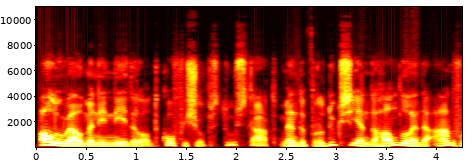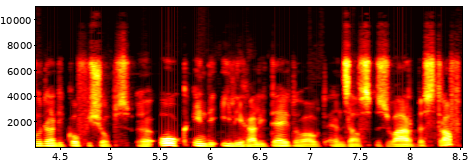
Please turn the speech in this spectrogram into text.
alhoewel men in Nederland coffeeshops toestaat, men de productie en de handel en de aanvoer naar die coffeeshops uh, ook in de illegaliteit houdt en zelfs zwaar bestraft.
